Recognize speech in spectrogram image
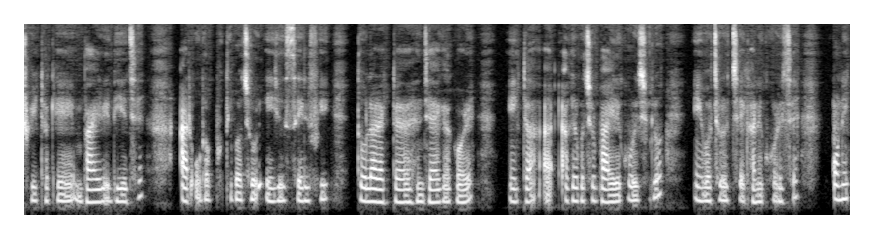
ট্রিটাকে বাইরে দিয়েছে। আর ওরা প্রতি বছর এই যে সেলফি তোলার একটা জায়গা করে। এইটা আগের বছর বাইরে করেছিল। এই বছর হচ্ছে এখানে করেছে। অনেক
